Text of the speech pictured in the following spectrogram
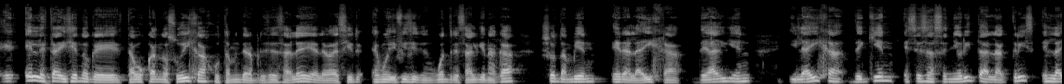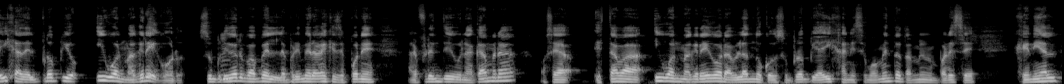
e, él le está diciendo que está buscando a su hija, justamente a la princesa Leia. Le va a decir: Es muy difícil que encuentres a alguien acá. Yo también era la hija de alguien y la hija de quién es esa señorita, la actriz, es la hija del propio Iwan McGregor. Su primer papel, la primera vez que se pone al frente de una cámara. O sea, estaba Iwan McGregor hablando con su propia hija en ese momento. También me parece genial.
